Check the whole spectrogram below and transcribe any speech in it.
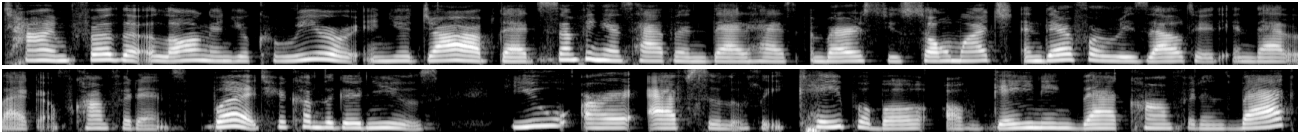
time further along in your career, in your job, that something has happened that has embarrassed you so much and therefore resulted in that lack of confidence. But here comes the good news you are absolutely capable of gaining that confidence back.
